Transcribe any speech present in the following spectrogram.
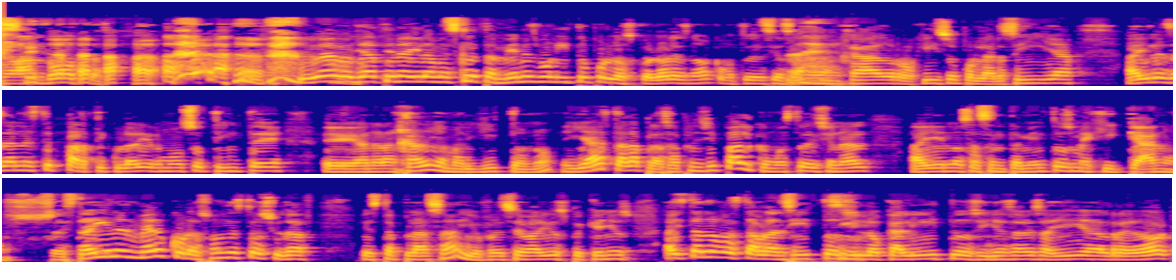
grandotas. y luego ya tiene ahí la mezcla, también es bonito por los colores, ¿no? Como tú decías, anaranjado, rojizo, por la arcilla. Ahí les dan este particular y hermoso tinte eh, anaranjado y amarillito, ¿no? Y ya está la plaza principal, como es tradicional ahí en los asentamientos mexicanos. Está ahí en el mero corazón de esta ciudad, esta plaza, y ofrece varios pequeños. Ahí están los restaurancitos Sí. y localitos, y ya sabes, ahí alrededor,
